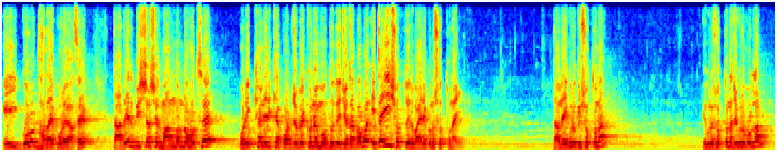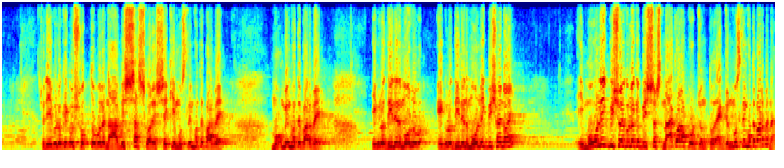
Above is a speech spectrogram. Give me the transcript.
এই গোলক ধাঁধায় পড়ে আছে, তাদের বিশ্বাসের মানদণ্ড হচ্ছে পরীক্ষা নিরীক্ষা পর্যবেক্ষণের মধ্য দিয়ে যেটা পাবো, এটাই সত্য এর বাইরে কোনো সত্য নাই। তাহলে এগুলো কি সত্য না? এগুলো সত্য না যেগুলো বললাম? যদি এগুলোকে কেউ সত্য বলে না বিশ্বাস করে, সে কি মুসলিম হতে পারবে? মমিন হতে পারবে? এগুলো দিনের মৌল, এগুলো দিনের মৌলিক বিষয় নয়। এই মৌলিক বিষয়গুলোকে বিশ্বাস না করা পর্যন্ত একজন মুসলিম হতে পারবে না?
